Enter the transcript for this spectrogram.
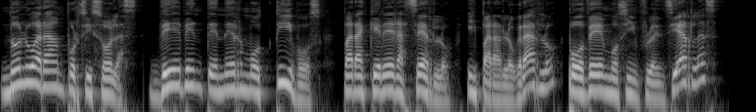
no lo harán por sí solas, deben tener motivos para querer hacerlo y para lograrlo podemos influenciarlas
